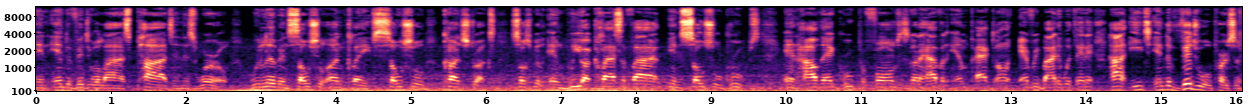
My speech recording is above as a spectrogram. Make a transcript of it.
in individualized pods in this world. We live in social enclaves, social constructs, social, and we are classified in social groups. And how that group performs is going to have an impact on everybody within it. How each individual person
